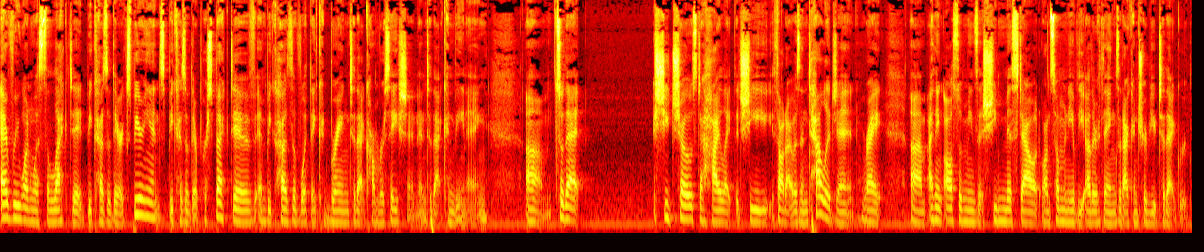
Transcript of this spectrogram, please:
Everyone was selected because of their experience, because of their perspective, and because of what they could bring to that conversation and to that convening. Um, so that she chose to highlight that she thought I was intelligent, right? Um, I think also means that she missed out on so many of the other things that I contribute to that group.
